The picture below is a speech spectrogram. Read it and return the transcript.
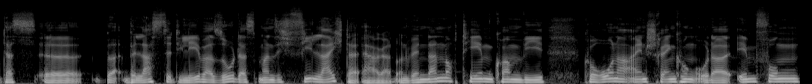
das äh, belastet die Leber so, dass man sich viel leichter ärgert. Und wenn dann noch Themen kommen wie Corona-Einschränkungen oder Impfungen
